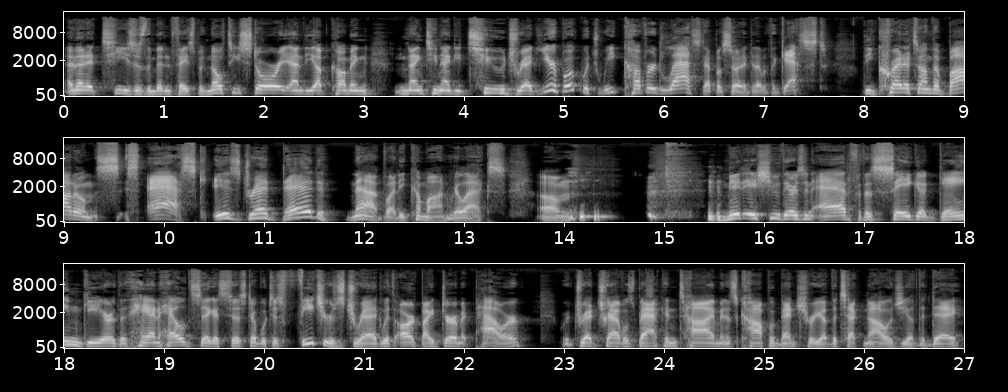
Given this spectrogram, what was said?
and then it teases the Mid Face McNulty story and the upcoming 1992 Dredd yearbook, which we covered last episode. I did that with a guest. The credits on the bottom s- ask, "Is Dredd dead?" Nah, buddy, come on, relax. Um, Mid issue, there's an ad for the Sega Game Gear, the handheld Sega system, which is features Dredd with art by Dermot Power, where Dredd travels back in time and is complimentary of the technology of the day.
